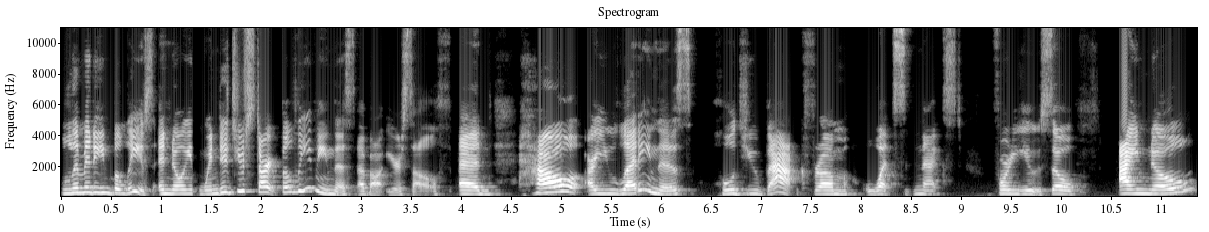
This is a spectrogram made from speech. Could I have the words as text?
limiting beliefs and knowing when did you start believing this about yourself and how are you letting this hold you back from what's next for you. So I know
